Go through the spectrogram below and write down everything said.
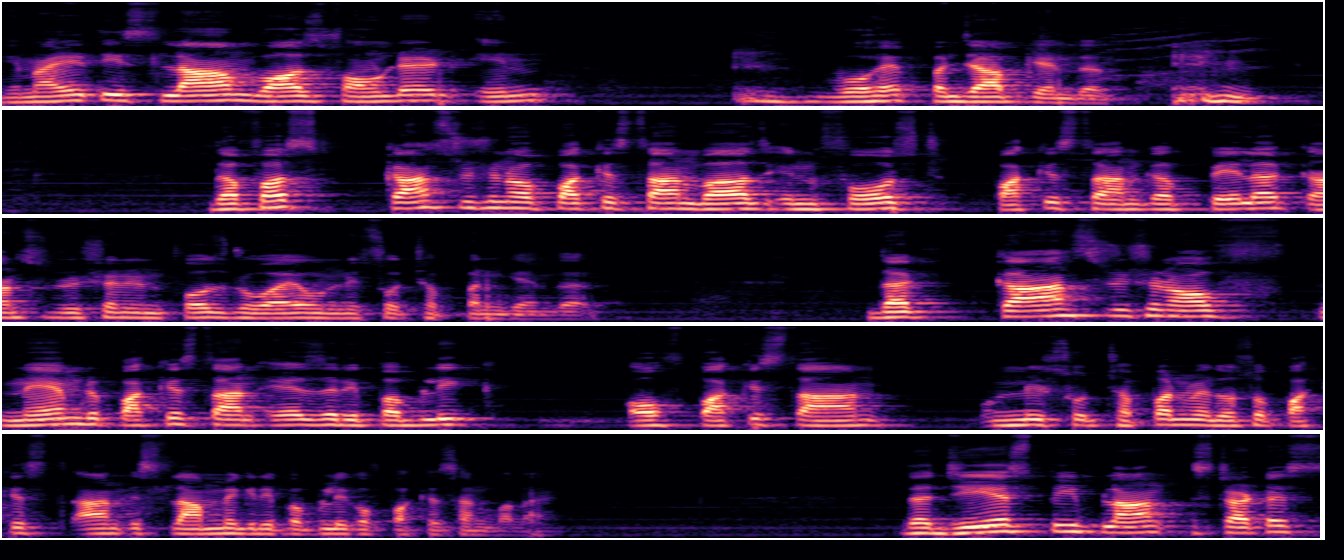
हिमायती इस्लाम वाज फाउंडेड इन वो है पंजाब के अंदर। The first constitution of Pakistan was enforced Pakistan का पहला कॉन्स्टिट्यूशन इन्फोर्स्ड हुआ है उन्नीस सौ छप्पन के अंदर। The constitution of named Pakistan as republic of Pakistan उन्नीस सौ छप्पन में दोस्तों Pakistan Islamic republic of Pakistan बना है। The G S P plan status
